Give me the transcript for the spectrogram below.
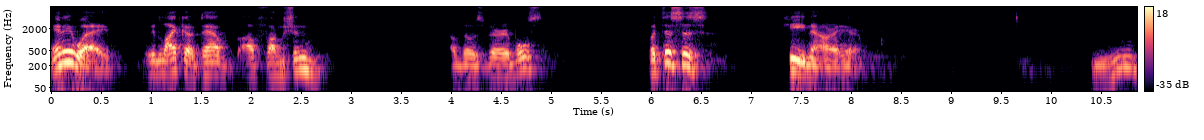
Anyway, we'd like to have a function of those variables, but this is key now right here. Mm -hmm.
